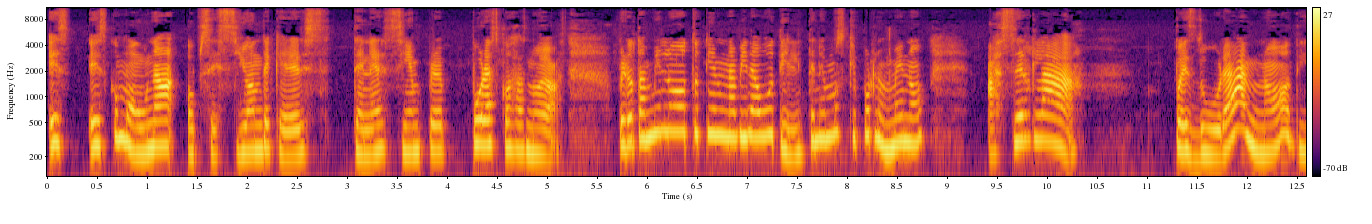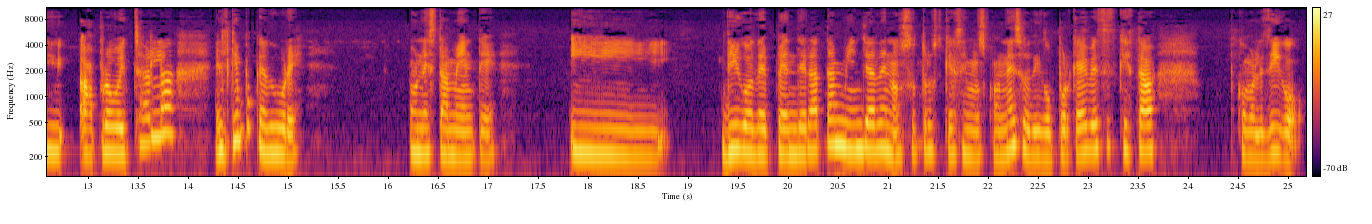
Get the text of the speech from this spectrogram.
Es, es como una obsesión de querer tener siempre puras cosas nuevas. Pero también lo otro tiene una vida útil y tenemos que por lo menos hacerla pues durar, ¿no? aprovecharla el tiempo que dure. Honestamente. Y digo, dependerá también ya de nosotros qué hacemos con eso, digo, porque hay veces que está, como les digo,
